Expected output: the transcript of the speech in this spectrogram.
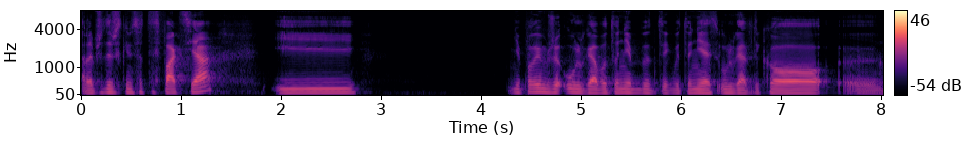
ale przede wszystkim satysfakcja i nie powiem, że ulga, bo to nie, jakby to nie jest ulga, tylko yy,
